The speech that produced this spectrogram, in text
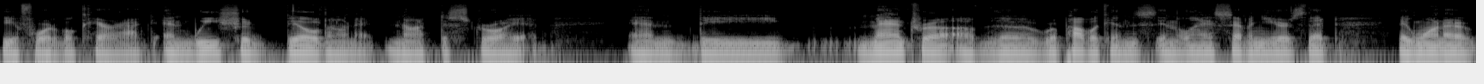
the Affordable Care Act, and we should build on it, not destroy it. And the mantra of the Republicans in the last seven years that they want to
